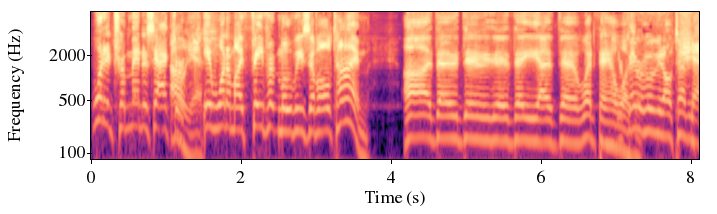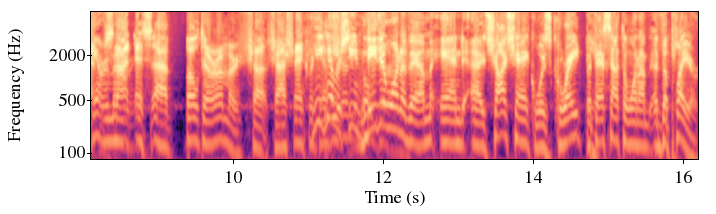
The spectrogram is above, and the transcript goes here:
what a tremendous actor! Oh, yes. in one of my favorite movies of all time. Uh, the the the, the, uh, the what the hell your was favorite it? movie of all time? You can't it's remember. not. It's uh, Bull Durham or Shaw, Shawshank He'd never seen Bull Neither Durham. one of them, and uh, Shawshank was great, but that's not the one I'm. The player,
